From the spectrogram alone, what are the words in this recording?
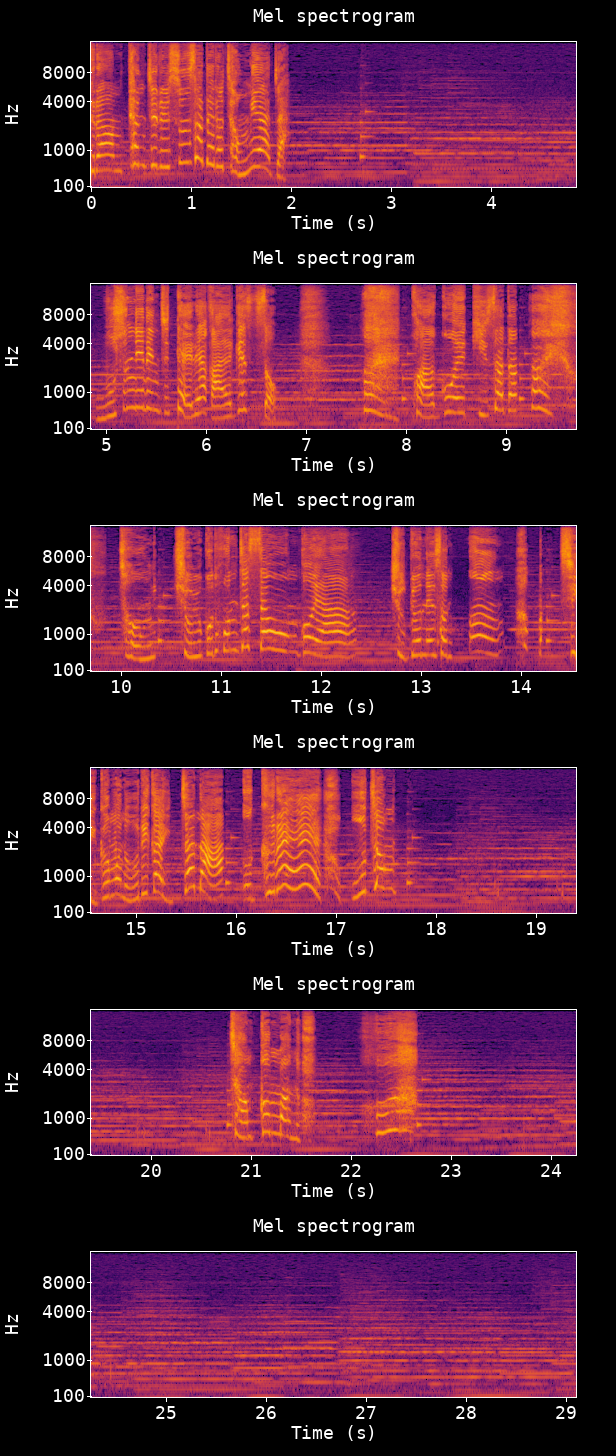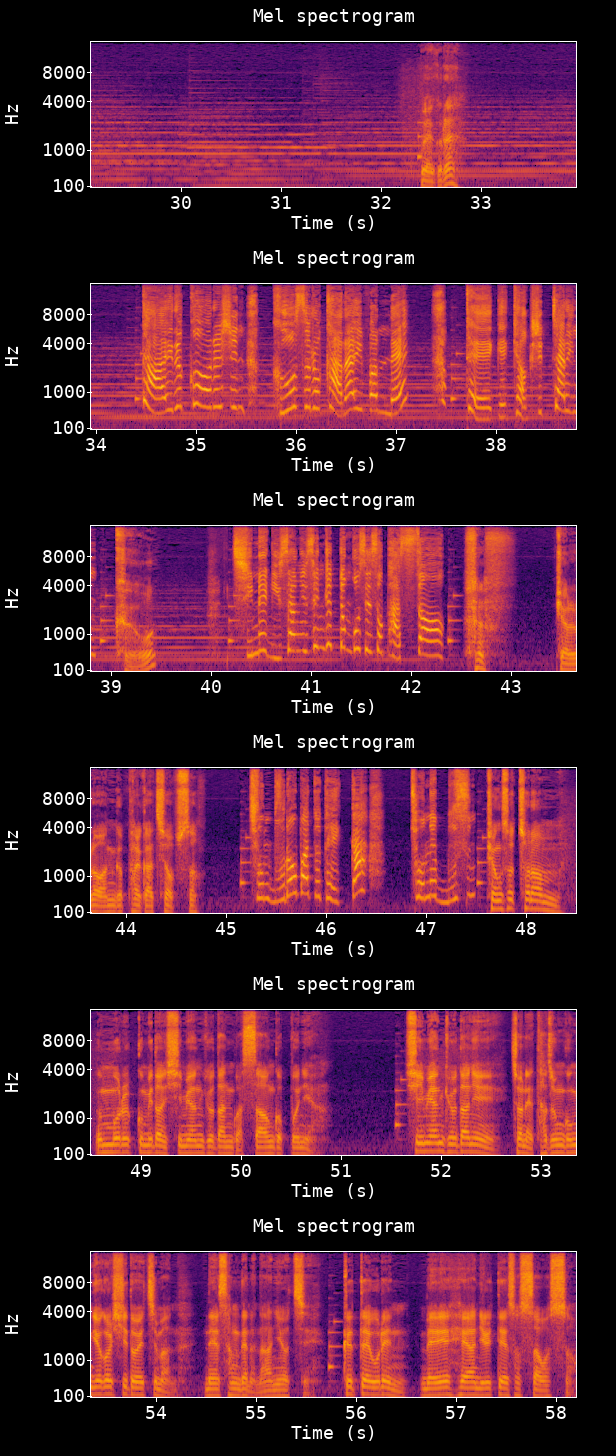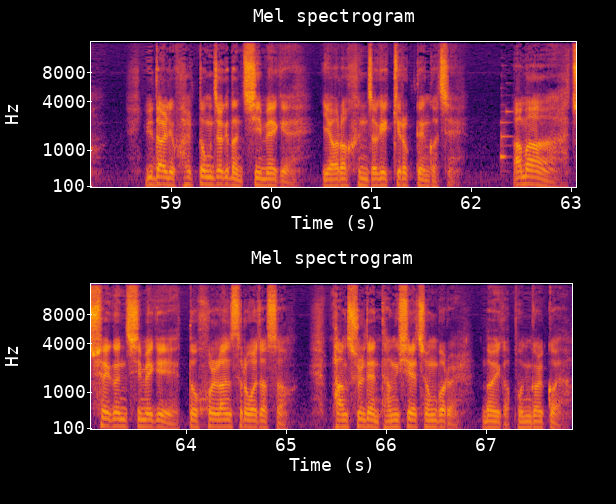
그럼 편지를 순서대로 정리하자. 무슨 일인지 대략 알겠어. 아, 과거의 기사다. 아휴, 정 줄곧 혼자 싸워온 거야. 주변에선 응, 지금은 우리가 있잖아. 어, 그래, 우정. 잠깐만. 우와, 왜 그래? 다이르크 어르신 그 옷으로 갈아입었네. 되게 격식 차린 그 옷? 치맥 이상이 생겼던 곳에서 봤어. 별로 언급할 가치 없어. 좀 물어봐도 될까? 전에 무슨 평소처럼 음모를 꾸미던 심연 교단과 싸운 것뿐이야. 심연 교단이 전에 다중 공격을 시도했지만 내 상대는 아니었지. 그때 우린 매해 해안 일대에서 싸웠어. 유달리 활동적이던 지맥에 여러 흔적이 기록된 거지. 아마 최근 지맥이 또 혼란스러워져서 방출된 당시의 정보를 너희가 본 걸 거야.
